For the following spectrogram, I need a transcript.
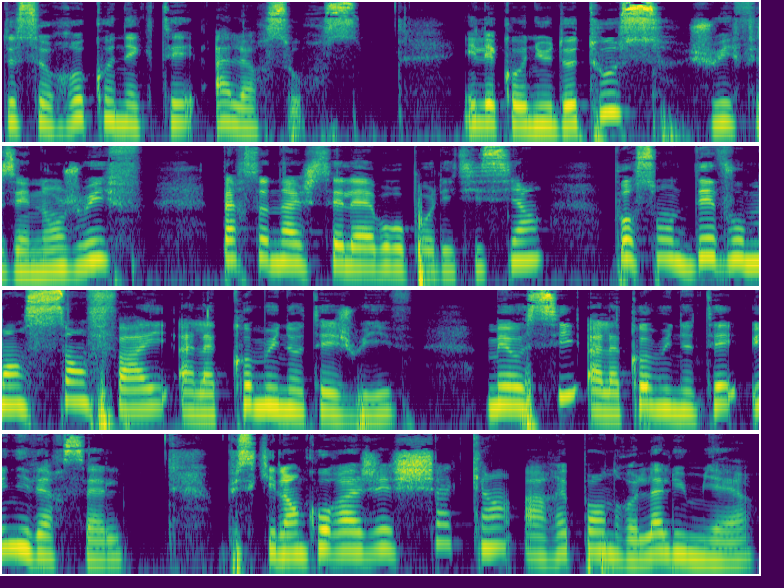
de se reconnecter à leur source. Il est connu de tous, juifs et non-juifs, personnage célèbre ou politicien, pour son dévouement sans faille à la communauté juive, mais aussi à la communauté universelle, puisqu'il encourageait chacun à répandre la lumière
